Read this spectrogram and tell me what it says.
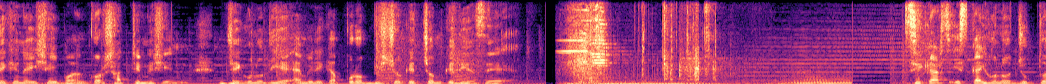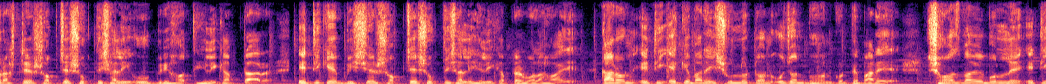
দেখে নেই সেই ভয়ঙ্কর সাতটি মেশিন, যেগুলো দিয়ে আমেরিকা পুরো বিশ্বকে চমকে দিয়েছে। সিকার্স স্কাই হল যুক্তরাষ্ট্রের সবচেয়ে শক্তিশালী ও বৃহৎ হেলিকপ্টার। এটিকে বিশ্বের সবচেয়ে শক্তিশালী হেলিকপ্টার বলা হয়। কারণ এটি একেবারেই ষোলো টন ওজন বহন করতে পারে। সহজভাবে বললে, এটি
